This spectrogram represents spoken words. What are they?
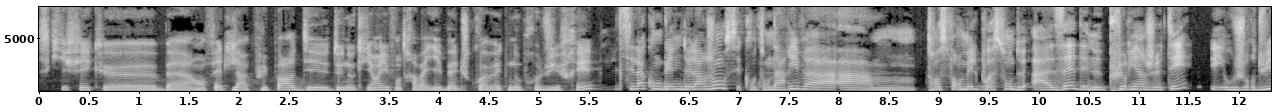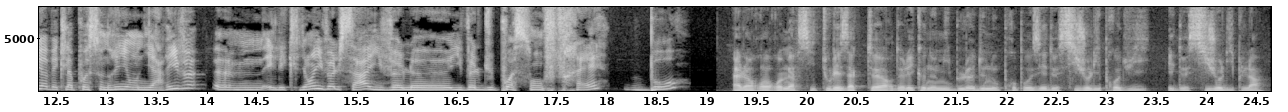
Ce qui fait que bah, en fait la plupart de nos clients ils vont travailler bah, du coup avec nos produits frais. C'est là qu'on gagne de l'argent. C'est quand on arrive à, à, hum, transformer le poisson de A à Z et ne plus rien jeter et aujourd'hui, avec la poissonnerie, on y arrive. Euh, et les clients, ils veulent ça. Ils veulent, euh, ils veulent du poisson frais, beau. Alors, on remercie tous les acteurs de l'économie bleue de nous proposer de si jolis produits et de si jolis plats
